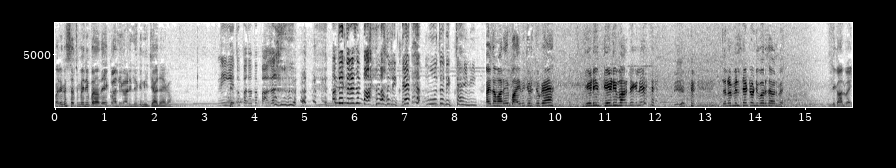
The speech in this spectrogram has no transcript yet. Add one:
परी को सच में नहीं पता था ये काली गाड़ी लेके नीचे आ जाएगा। नहीं ये तो पता था पागल। अबे तेरे से बार बार दिखते हैं मुँह तो दिखता ही नहीं। गाइस हमारे एक भाई भी जुड़ चुके हैं गेड़ी गेड़ी मारने के लिए। चलो मिलते हैं ट्वेंटी फोर सेवन में निकाल भाई।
